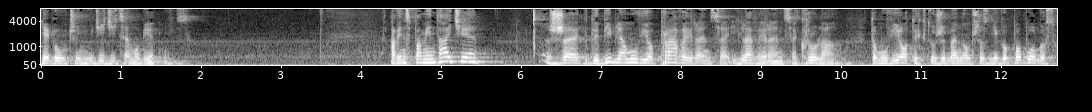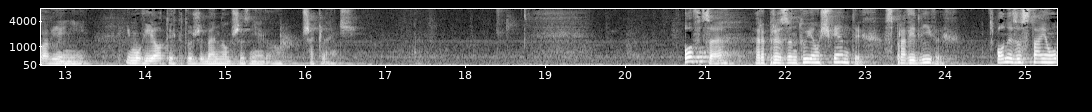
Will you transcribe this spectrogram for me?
Jego uczynił dziedzicem obietnic. A więc pamiętajcie, że gdy Biblia mówi o prawej ręce i lewej ręce króla, to mówi o tych, którzy będą przez niego pobłogosławieni i mówi o tych, którzy będą przez niego przeklęci. Owce reprezentują świętych, sprawiedliwych. One zostają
